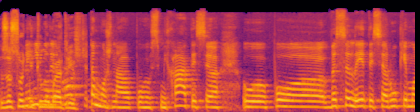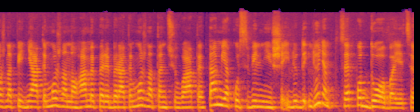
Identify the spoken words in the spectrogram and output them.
за сотні кілометрів. Там можна посміхатися, повеселитися, руки можна підняти, можна ногами перебирати, можна танцювати. Там якось вільніше, і люди, людям це подобається.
